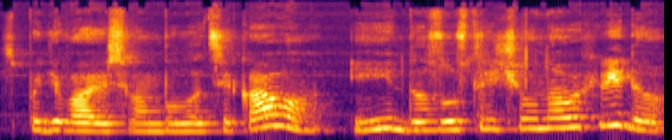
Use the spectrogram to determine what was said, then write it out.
Сподіваюсь, вам було цікаво і до зустрічі у нових відео.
